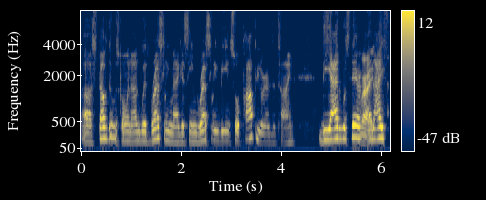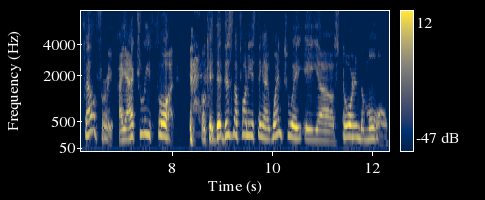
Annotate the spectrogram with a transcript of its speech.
uh, stuff that was going on with Wrestling Magazine, wrestling being so popular at the time. The ad was there, right. and I fell for it. I actually thought, okay, th- this is the funniest thing. I went to a, a uh, store in the mall.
